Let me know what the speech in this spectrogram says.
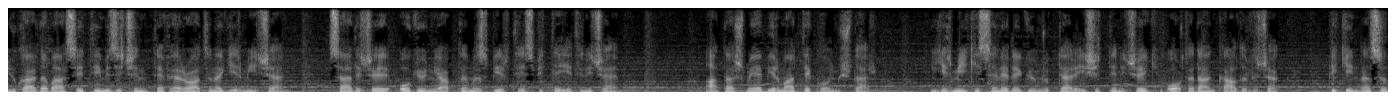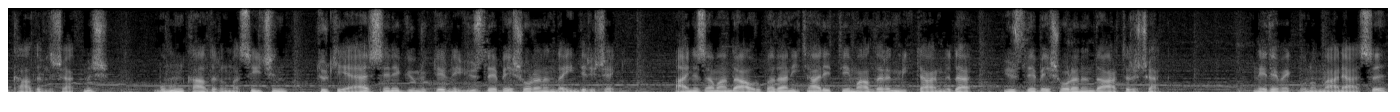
Yukarıda bahsettiğimiz için teferruatına girmeyeceğim. Sadece o gün yaptığımız bir tespitle yetineceğim. Antlaşmaya bir madde koymuşlar. 22 senede gümrükler eşitlenecek, ortadan kaldırılacak. Peki nasıl kaldırılacakmış? Bunun kaldırılması için Türkiye her sene gümrüklerini %5 oranında indirecek. Aynı zamanda Avrupa'dan ithal ettiği malların miktarını da %5 oranında artıracak. Ne demek bunun manası?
